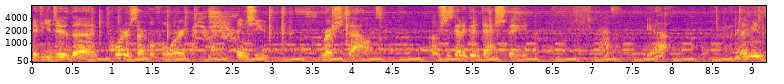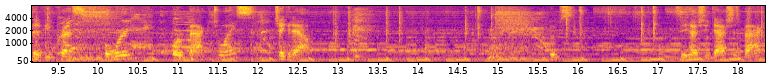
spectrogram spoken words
If you do the quarter circle forward, then she rushes out. Oh, she's got a good dash speed. Yeah. That means that if you press forward or back twice, check it out. Oops. See how she dashes back?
